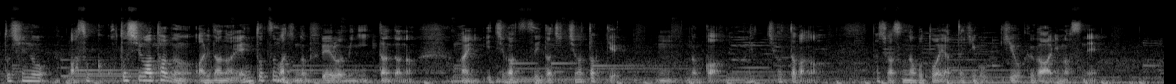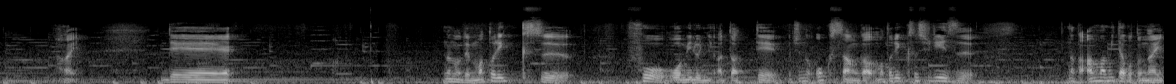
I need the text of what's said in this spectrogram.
今年のあそっか今年は多分あれだな煙突町のプペロを見に行ったんだな。はい1月1日違ったっけ？うんなんかえ違ったかな？確かそんなことをやった記憶がありますね。はい。でなので「マトリックス4」を見るにあたってうちの奥さんが「マトリックス」シリーズなんかあんま見たことないっ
